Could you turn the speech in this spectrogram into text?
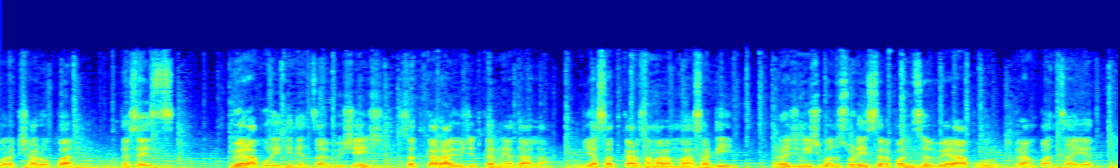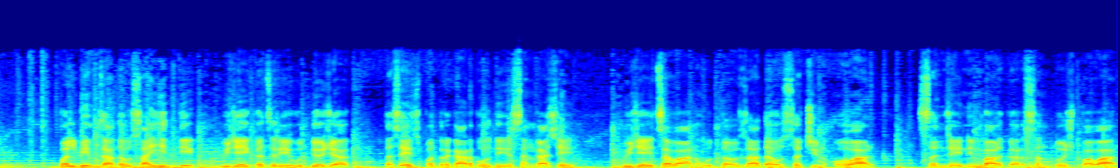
वृक्षारोपण तसेच वेळापूर येथे त्यांचा विशेष सत्कार आयोजित करण्यात आला. या सत्कार समारंभासाठी रजनीश बनसोडे सरपंच वेळापूर ग्रामपंचायत बलभीम जाधव साहित्यिक विजय कचरे उद्योजक तसेच पत्रकार बौद्धिक संघाचे विजय चव्हाण उद्धव जाधव सचिन ओवाळ संजय निंबाळकर संतोष पवार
